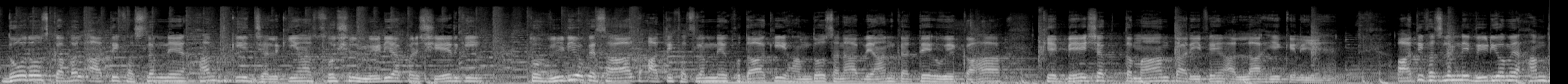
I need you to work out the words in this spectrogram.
دو روز قبل عاطف اسلم نے حمد کی جھلکیاں سوشل میڈیا پر شیئر کی تو ویڈیو کے ساتھ عاطف اسلم نے خدا کی حمد و ثنا بیان کرتے ہوئے کہا کہ بے شک تمام تعریفیں اللہ ہی کے لیے ہیں۔ عاطف اسلم نے ویڈیو میں حمد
